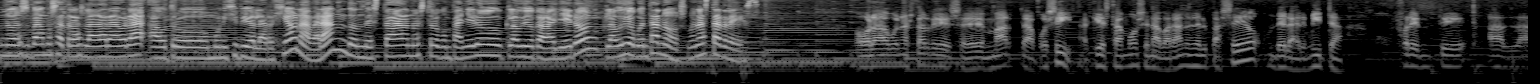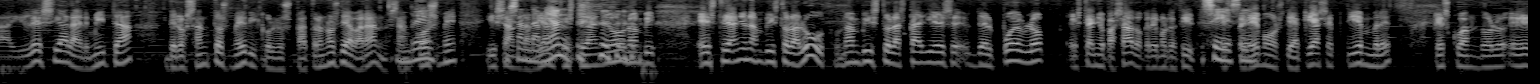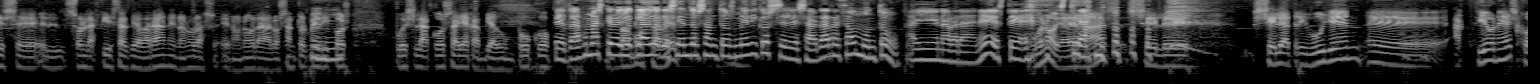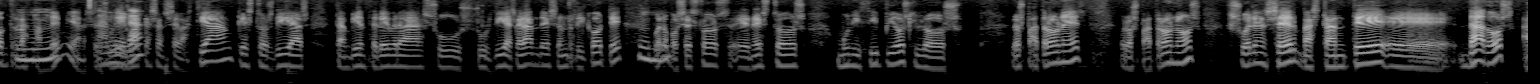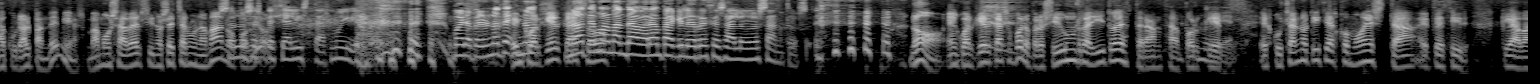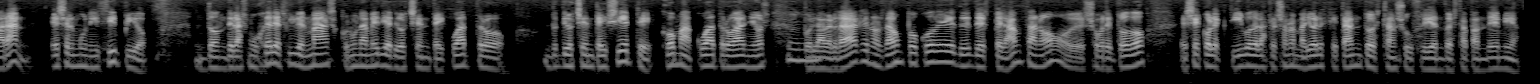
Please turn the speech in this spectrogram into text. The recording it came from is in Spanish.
Nos vamos a trasladar ahora a otro municipio de la región, a Barán, donde está nuestro compañero Claudio Caballero. Claudio, cuéntanos. Buenas tardes. Hola, buenas tardes, eh, Marta. Pues sí, aquí estamos en Abarán, en el Paseo de la Ermita, frente a la iglesia, la ermita de los santos médicos, los patronos de Abarán, San Cosme y San, Damián, que este año, no han este año no han visto la luz, no han visto las calles eh, del pueblo este año pasado, queremos decir. Esperemos de aquí a septiembre, que es cuando es, eh, son las fiestas de Abarán en honor a, en honor a los santos médicos, pues la cosa haya cambiado un poco. De todas formas, creo yo, Claudio, que siendo santos médicos se les habrá rezado un montón ahí en Abarán, ¿eh? Este, bueno, y este además se le se le atribuyen eh, acciones contra las pandemias. Ah, igual que San Sebastián, que estos días también celebra sus, sus días grandes en Ricote. Bueno, pues estos, en estos municipios los los patrones, los patronos, suelen ser bastante eh, dados a curar pandemias. Vamos a ver si nos echan una mano. Son los especialistas, muy bien. bueno, pero no te, no, te hemos mandado a Barán para que le reces a los santos. no, en cualquier caso, bueno, pero sí un rayito de esperanza, porque escuchar noticias como esta, es decir, que Abarán es el municipio donde las mujeres viven más, con una media de 84 de 87,4 años, pues la verdad que nos da un poco de, esperanza, ¿no? Eh, sobre todo ese colectivo de las personas mayores que tanto están sufriendo esta pandemia.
